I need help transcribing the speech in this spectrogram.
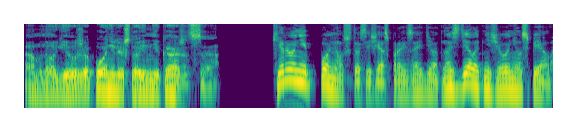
а многие уже поняли, что им не кажется». Херони понял, что сейчас произойдет, но сделать ничего не успел.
